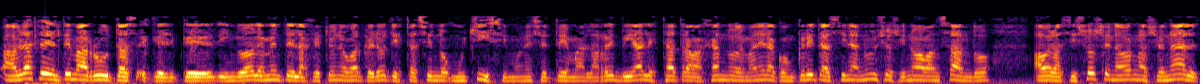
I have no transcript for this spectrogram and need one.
Hablaste del tema rutas, eh, que, indudablemente la gestión de Omar Perotti está haciendo muchísimo en ese tema. La red vial está trabajando de manera concreta, sin anuncios y no avanzando. Ahora, si sos senador nacional,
